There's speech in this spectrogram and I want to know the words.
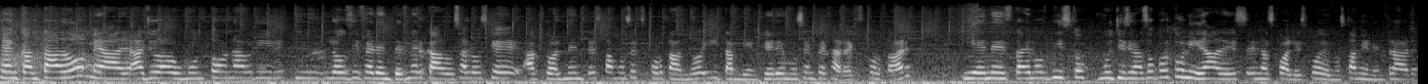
Me ha encantado, me ha ayudado un montón a abrir los diferentes mercados a los que actualmente estamos exportando y también queremos empezar a exportar y en esta hemos visto muchísimas oportunidades en las cuales podemos también entrar.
